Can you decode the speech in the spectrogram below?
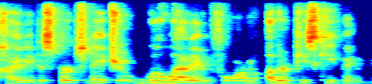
highly dispersed nature, will that inform other peacekeeping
